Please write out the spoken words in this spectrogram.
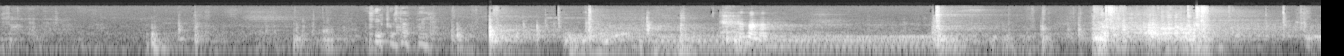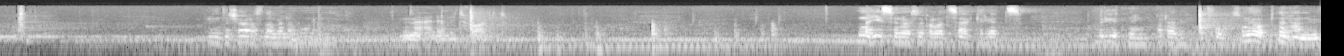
Fan, den där. Tryck på knappen. Vill inte köra sådär mellan våningarna. Nej, det är lite farligt. Den här hissen har så kallad säkerhetsbrytning. Vart är vi? Två. Så om jag öppnar här nu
